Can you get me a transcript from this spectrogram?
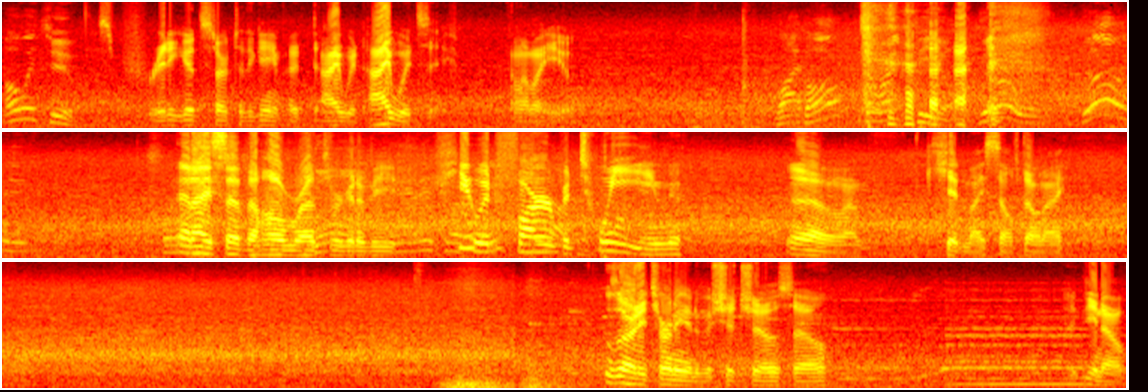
0 and 2. it's a pretty good start to the game. I, I would, I would say. Know about you. Fly ball to right field. going. Going. And I said the home runs were gonna be few and far between. Oh, I'm kidding myself, don't I? It was already turning into a shit show, so you know,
